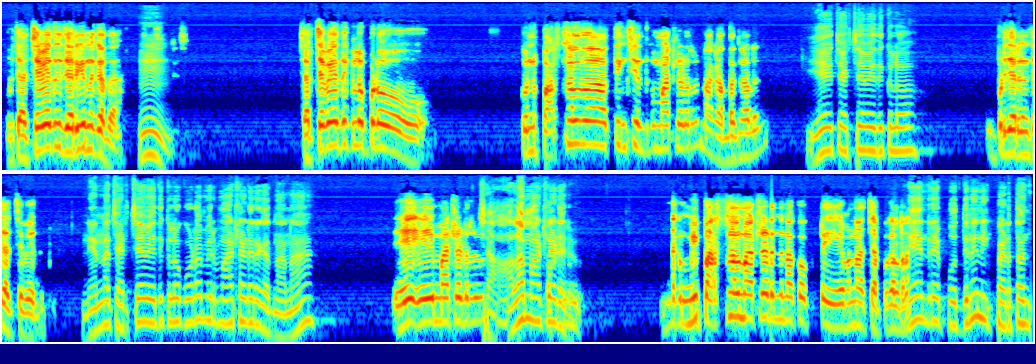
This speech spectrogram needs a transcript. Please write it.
ఇప్పుడు చర్చ వేదిక జరిగింది కదా? ఉమ్. చర్చ వేదికలో ఇప్పుడు కొన్ని పర్సనల్ థింగ్స్ ఎందుకు మాట్లాడారు నాకు అర్థం కాలేదు. ఏ చర్చా వేదికలో? ఇప్పుడు జరిగిన చర్చ వేదిక. నిన్న చర్చా వేదికలో కూడా మీరు మాట్లాడారు కదా నాన్న? ఏ ఏం మాట్లాడారు? చాలా మాట్లాడారు. మీ పర్సనల్ మాట్లాడింది నాకు ఒకటి ఏమన్నా చెప్పగలరా? నేను రేపు పొద్దునే నీకు పెడతాను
